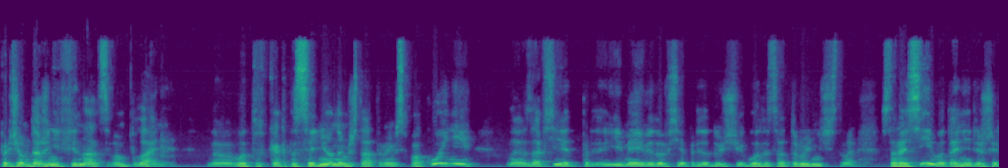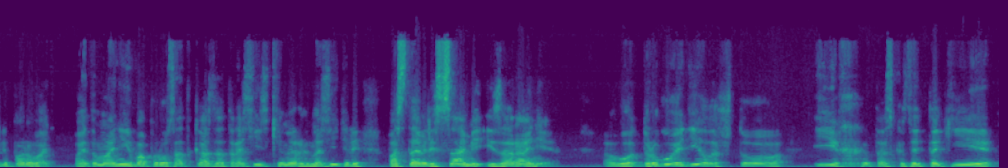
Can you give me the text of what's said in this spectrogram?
Причем даже не в финансовом плане. Вот как-то с Соединенными Штатами спокойнее, Э, за все, имея в виду все предыдущие годы сотрудничества с Россией, вот они решили порвать. Поэтому они вопрос отказа от российских энергоносителей поставили сами и заранее. Вот. Другое дело, что их, так сказать, такие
